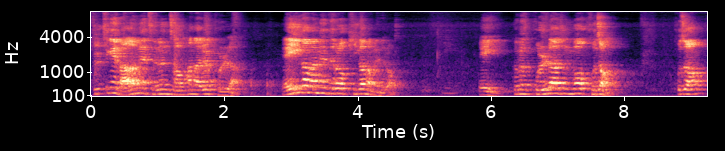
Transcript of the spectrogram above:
둘 중에 마음에 드는 점 하나를 골라. A가 마음에 들어 B가 마음에 들어? A. 그러면 골라준 거 고정. 고정.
